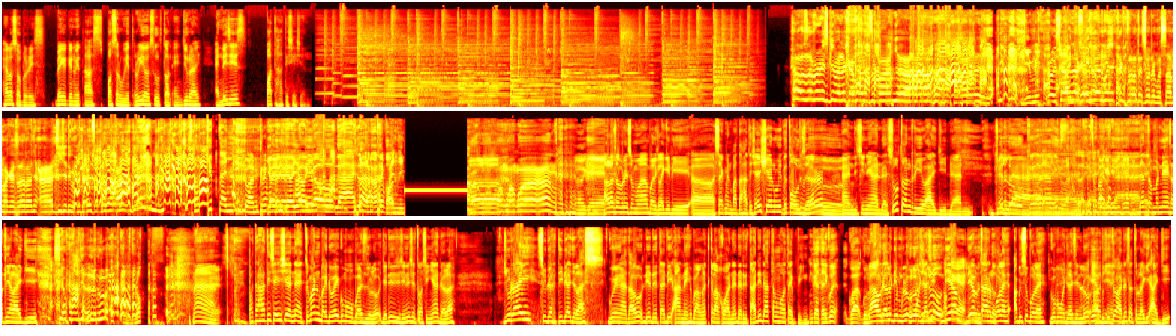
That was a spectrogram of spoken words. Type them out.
Hello Soberis, back again with us, poster with Rio, Sultan, and Jurai, and this is Patah Hati Session. Gimana kabar semuanya? Gimik terus Karena kalian banyak yang protes pada gue sama kayak suaranya Aji Jadi gue bedain sama anjing. Sakit anjing. Tuan krep Yo yo yo yo yo yo guys. Tuan krep anjing Halo Wang wang wang Oke. Halo sobri semua, balik lagi di uh, segmen Patah Hati Session with Betul, betul, Poser. betul. And di sini ada Sultan Rio Aji dan Hello, guys. Sebagainya. guys. Dan temennya yang satunya lagi. Siapa lu? Goblok. Nah, Patah Hati Session. Nah, cuman by the way gue mau ngebahas dulu. Jadi di sini situasinya adalah Jurai sudah tidak jelas. Gue nggak tahu dia dari tadi aneh banget kelakuannya dari tadi datang mau taping. Enggak, tadi gue gua gua Nggak udah lu diem dulu Gua gue mau jelasin dulu. Diam Oke, diam dulu. boleh Abis itu boleh Gue mau ngejelasin dulu Oke, Abis oke, itu ada satu lagi Aji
